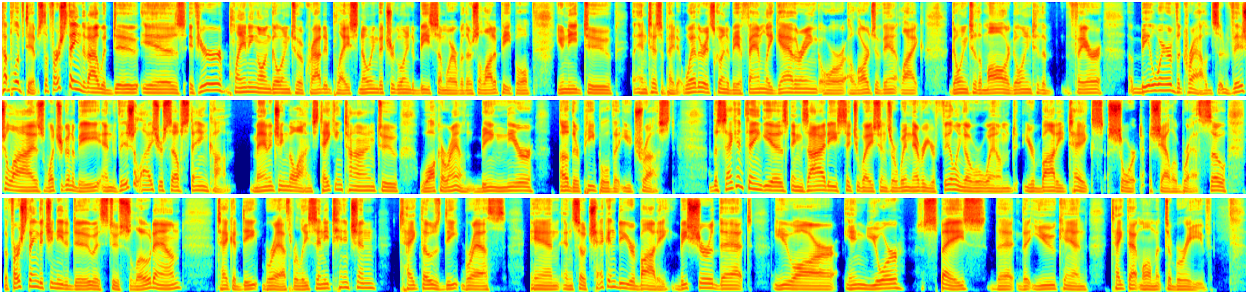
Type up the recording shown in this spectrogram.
couple of tips. The first thing that I would do is if you're planning on going to a crowded place, knowing that you're going to be somewhere where there's a lot of people, you need to anticipate it. Whether it's going to be a family gathering or a large event like going to the mall or going to the fair, be aware of the crowds, visualize what you're going to be, and visualize yourself staying calm managing the lines, taking time to walk around, being near other people that you trust. The second thing is anxiety situations or whenever you're feeling overwhelmed, your body takes short, shallow breaths. So the first thing that you need to do is to slow down, take a deep breath, release any tension, take those deep breaths. And, and so check into your body. Be sure that you are in your space that that you can take that moment to breathe.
